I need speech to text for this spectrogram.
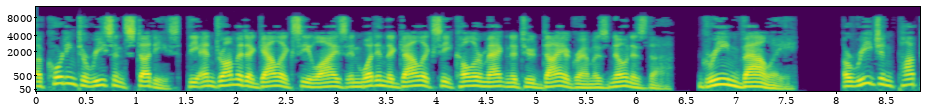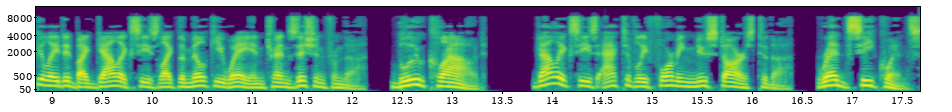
According to recent studies, the Andromeda Galaxy lies in what in the galaxy color magnitude diagram is known as the «green valley», a region populated by galaxies like the Milky Way in transition from the «blue cloud» galaxies actively forming new stars to the «red sequence»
